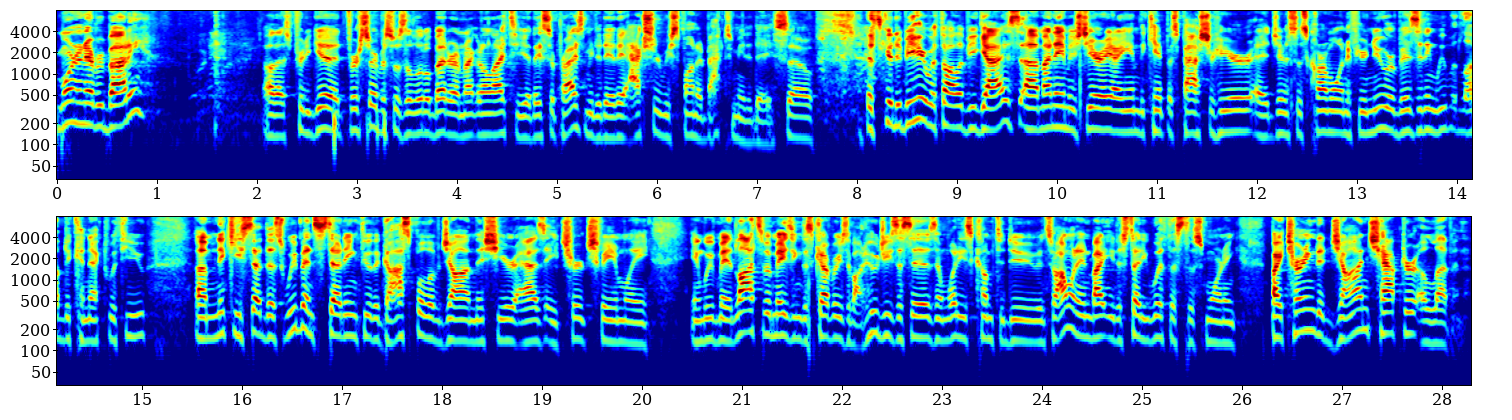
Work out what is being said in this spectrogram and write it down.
Good morning, everybody. Oh, that's pretty good. First service was a little better. I'm not going to lie to you. They surprised me today. They actually responded back to me today. So it's good to be here with all of you guys. Uh, my name is Jerry. I am the campus pastor here at Genesis Carmel. And if you're new or visiting, we would love to connect with you. Um, Nikki said this we've been studying through the Gospel of John this year as a church family. And we've made lots of amazing discoveries about who Jesus is and what he's come to do. And so I want to invite you to study with us this morning by turning to John chapter 11.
